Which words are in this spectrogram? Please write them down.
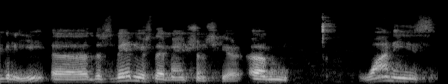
agree. Uh, there's various dimensions here. Um, one is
